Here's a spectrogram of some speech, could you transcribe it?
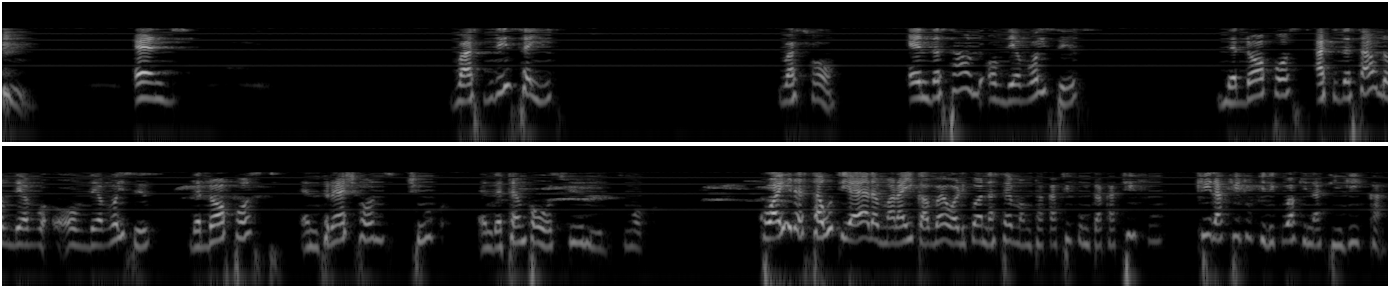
and verse 3 says verse 4 and the sound of their voices the doorpost at the sound of their of their voices the doorpost and thresholds shook and the temple was filled with smoke. Kwa ile sauti ya yale malaika ambayo walikuwa wanasema mtakatifu mtakatifu kila kitu kilikuwa kinatingika.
